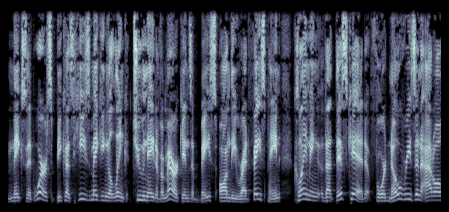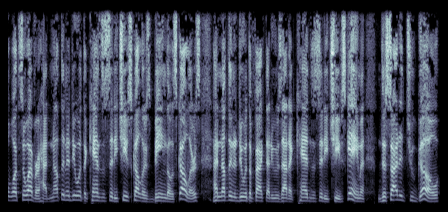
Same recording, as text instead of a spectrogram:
makes it worse because he's making a link to Native Americans based on the red face paint, claiming that this kid, for no reason at all whatsoever, had nothing to do with the Kansas City Chiefs colors being those colors, had nothing to do with the fact that he was at a Kansas City Chiefs game, decided to go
